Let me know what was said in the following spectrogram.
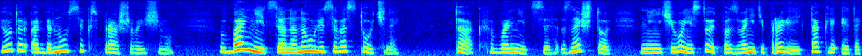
Петр обернулся к спрашивающему. В больнице она на улице Восточной. Так, в больнице. Знаешь что? Мне ничего не стоит позвонить и проверить, так ли это.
